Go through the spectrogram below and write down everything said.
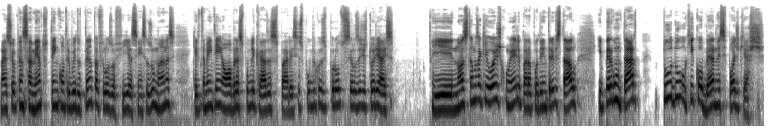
mas seu pensamento tem contribuído tanto à filosofia e às ciências humanas, que ele também tem obras publicadas para esses públicos e por outros selos editoriais. E nós estamos aqui hoje com ele para poder entrevistá-lo e perguntar tudo o que couber nesse podcast.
